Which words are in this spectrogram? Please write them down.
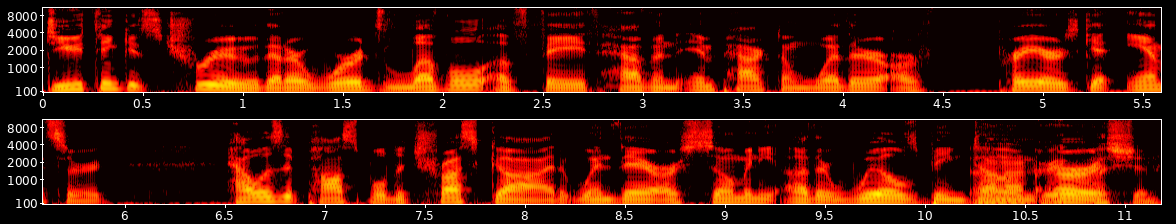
Do you think it's true that our words' level of faith have an impact on whether our prayers get answered? How is it possible to trust God when there are so many other wills being done Oh, on great earth? question.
